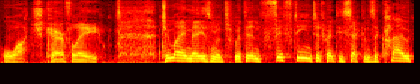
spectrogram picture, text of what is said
watch carefully. To my amazement, within 15 to 20 seconds, the cloud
